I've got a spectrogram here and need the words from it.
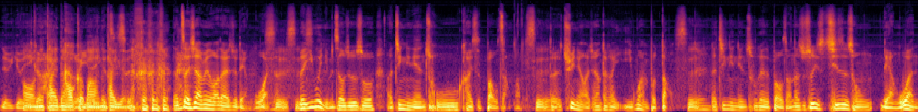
有有哦一个那太那好可怕那太支远撑。那再下面的话，大概就两万啊。是是，那因为你们知道，就是说啊，今年年初开始暴涨嘛，是对，去年好像大概一万不到，是那今年年初开始暴涨，那就所以其实从两万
